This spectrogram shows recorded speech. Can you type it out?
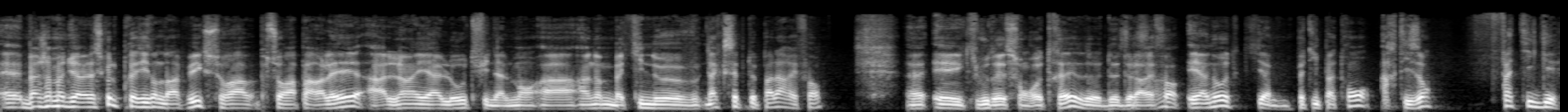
Euh, Benjamin Duhamel, est-ce que le président de la République sera, sera parler à l'un et à l'autre, finalement, à un homme bah, qui n'accepte pas la réforme euh, et qui voudrait son retrait de, de, la réforme, et un autre qui est un petit patron, artisan, fatigué?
